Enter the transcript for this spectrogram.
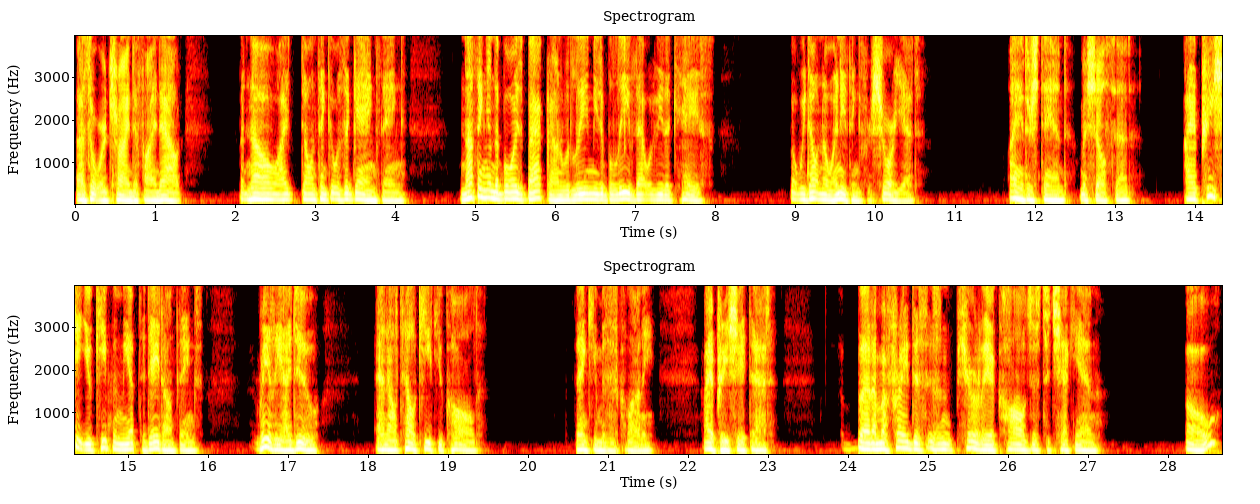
that's what we're trying to find out. But no, I don't think it was a gang thing. Nothing in the boy's background would lead me to believe that would be the case. But we don't know anything for sure yet. I understand, Michelle said. I appreciate you keeping me up to date on things. Really, I do. And I'll tell Keith you called. Thank you, Mrs. Kalani. I appreciate that. But I'm afraid this isn't purely a call just to check in. Oh?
